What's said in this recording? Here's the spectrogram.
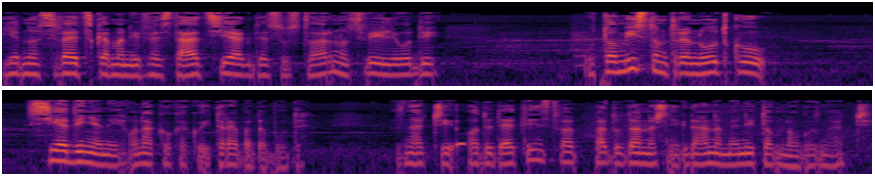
jedna svetska manifestacija gde su stvarno svi ljudi u tom istom trenutku sjedinjeni onako kako i treba da bude. Znači, od detinstva pa do današnjeg dana meni to mnogo znači.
